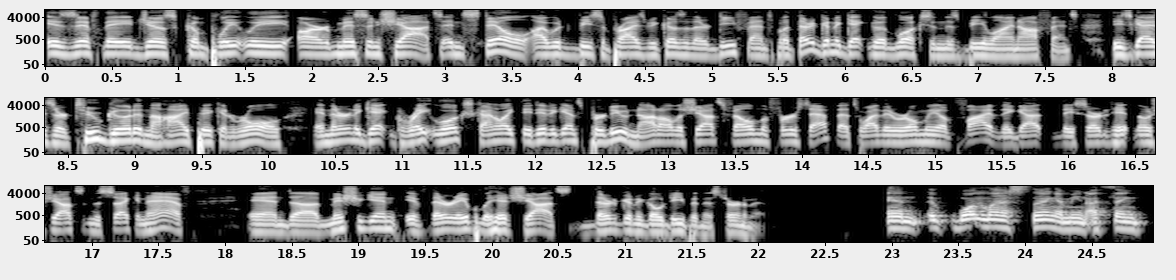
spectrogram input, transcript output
is if they just completely are missing shots. And still, I would be surprised because of their defense, but they're going to get good looks in this Beilein offense. These guys are too good in the high pick and roll, and they're going to get great looks, kind of like they did against Purdue. Not all the shots fell in the first half. That's why they were only up five. They got they started hitting those shots in the second half. And uh, Michigan, if they're able to hit shots, they're going to go deep in this tournament. And uh, one last thing, I mean, I think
